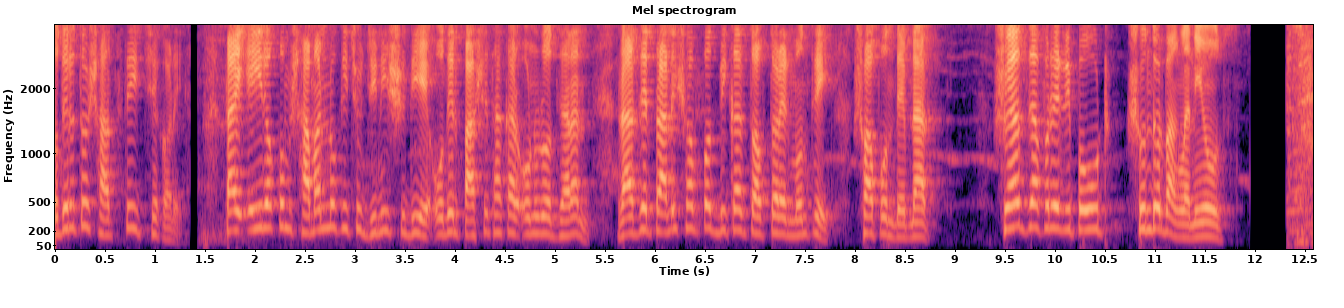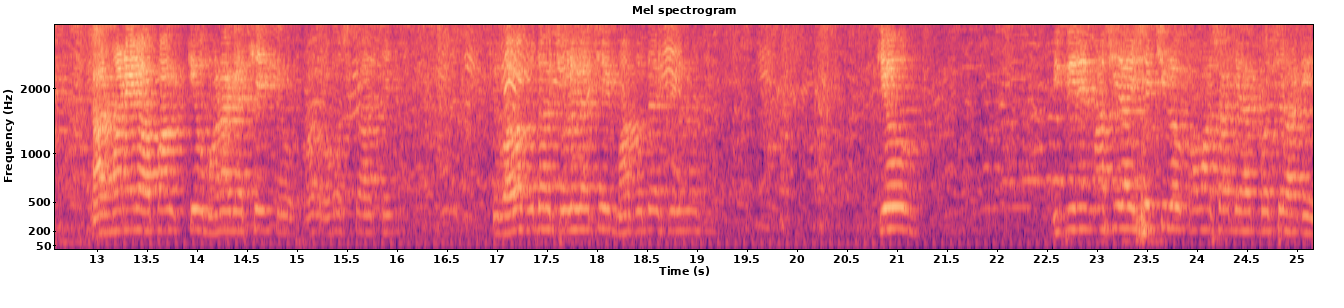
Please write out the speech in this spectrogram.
ওদেরও তো সাজতে ইচ্ছে করে। তাই এই রকম সামান্য কিছু জিনিস দিয়ে ওদের পাশে থাকার অনুরোধ জানান রাজ্যের প্রাণী সম্পদ বিকাশ দপ্তরের মন্ত্রী স্বপন দেবনাথ। সৈয়দ জাফরের রিপোর্ট সুন্দর বাংলা নিউজ। তার মানে এরা অপাল কেউ মারা গেছে, কেউ অবস্থা আছে। কেউ বাবা কোথাও চলে গেছে, মা কোথাও চলে গেছে। কেউ বিপিনের মাসিরা এসেছিল কমাস আগে এক বছর আগে।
